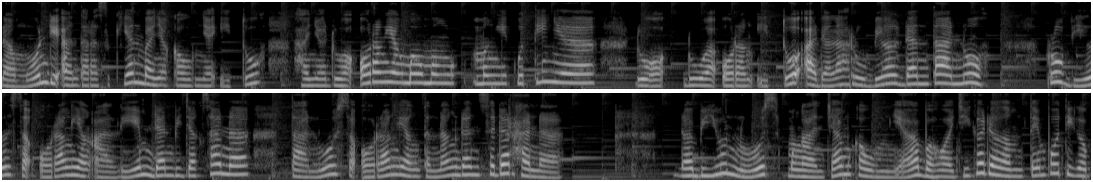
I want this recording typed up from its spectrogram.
Namun di antara sekian banyak kaumnya itu hanya dua orang yang mau meng mengikutinya. Dua, dua orang itu adalah Rubil dan Tanuh. Rubil seorang yang alim dan bijaksana, Tanuh seorang yang tenang dan sederhana. Nabi Yunus mengancam kaumnya bahwa jika dalam tempo 30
